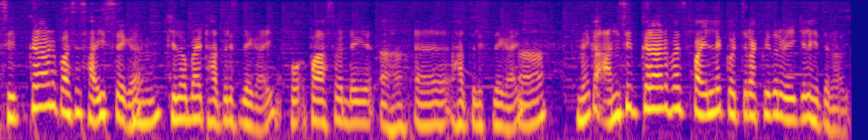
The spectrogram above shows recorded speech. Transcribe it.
සිප් කරට පස සයිස් එක කිලෝබයිට් හතරිස් දෙකයි පාස්වඩ් හතලිස් දෙකයි මේක අන්සිප් කරට පස් ෆයිල්ල කොච්චරක් විතර වේ කියල හිතරල්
